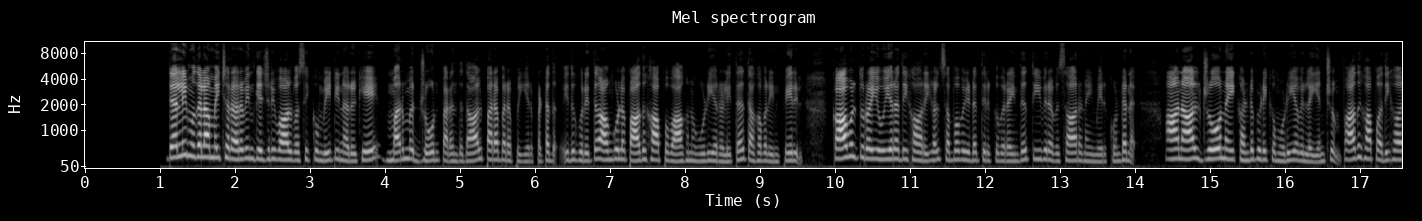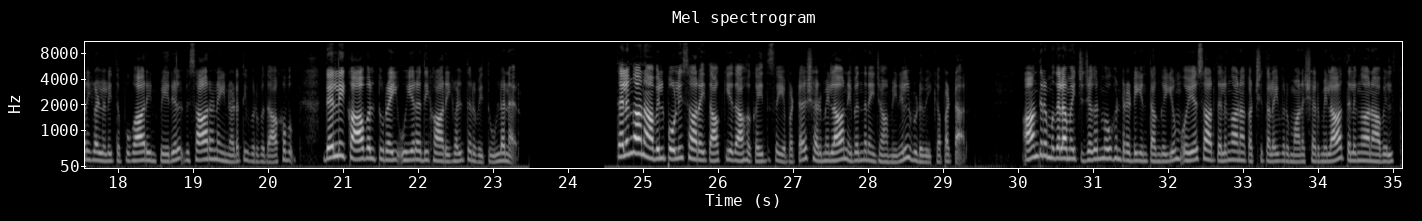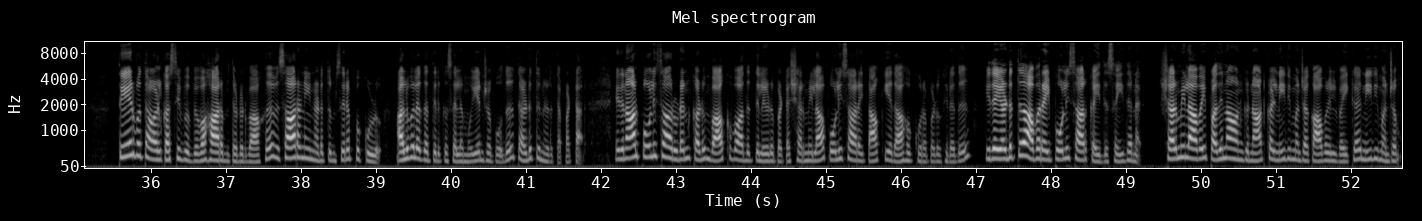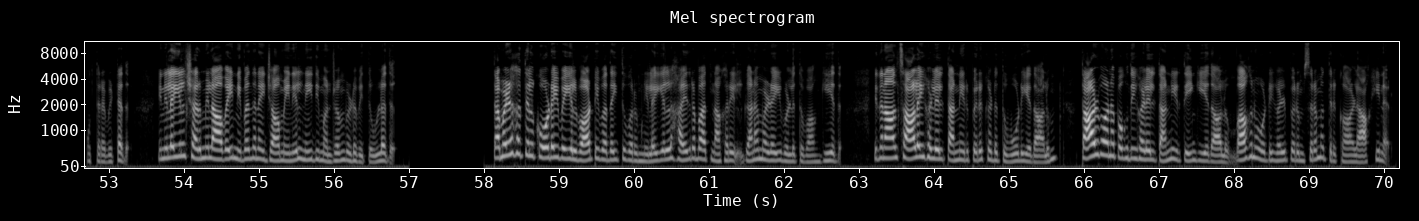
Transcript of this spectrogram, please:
டெல்லி முதலமைச்சர் அரவிந்த் கெஜ்ரிவால் வசிக்கும் வீட்டின் அருகே மர்ம ட்ரோன் பறந்ததால் பரபரப்பு ஏற்பட்டது. இதுகுறித்து அங்குள்ள பாதுகாப்பு வாகன ஊழியர் அளித்த தகவலின் பேரில் காவல்துறை உயரதிகாரிகள் சம்பவ இடத்திற்கு விரைந்து தீவிர விசாரணை மேற்கொண்டனர். ஆனால் ட்ரோனை கண்டுபிடிக்க முடியவில்லை என்றும் பாதுகாப்பு அதிகாரிகள் அளித்த புகாரின் பேரில் விசாரணை நடத்தி வருவதாகவும் டெல்லி காவல்துறை உயரதிகாரிகள் தெரிவித்துள்ளனர். தெலங்கானாவில் போலீசாரை தாக்கியதாக கைது செய்யப்பட்ட ஷர்மிளா நிபந்தனை ஜாமீனில் விடுவிக்கப்பட்டார். ஆந்திர முதலமைச்சர் ஜெகன்மோகன் ரெட்டியின் தங்கையும் ஒய்எஸ்ஆர் தெலுங்கானா கட்சித் தலைவருமான ஷர்மிளா தெலுங்கானாவில் தேர்வு தாள் கசிவு விவகாரம் தொடர்பாக விசாரணை நடத்தும் சிறப்பு குழு அலுவலகத்திற்கு செல்ல முயன்றபோது தடுத்து நிறுத்தப்பட்டார். இதனால் போலீசாருடன் கடும் வாக்குவாதத்தில் ஈடுபட்ட ஷர்மிளா போலீசாரை தாக்கியதாக கூறப்படுகிறது. இதையடுத்து அவரை போலீசார் கைது செய்தனர். ஷர்மிளாவை பதினான்கு நாட்கள் நீதிமன்ற காவலில் வைக்க நீதிமன்றம் உத்தரவிட்டது. இந்நிலையில் ஷர்மிளாவை நிபந்தனை ஜாமீனில் நீதிமன்றம் விடுவித்துள்ளது. தமிழகத்தில் கோடை வெயில் வாட்டி வதைத்து வரும் நிலையில் ஹைதராபாத் நகரில் கனமழை வெளுத்து வாங்கியது. இதனால் சாலைகளில் தண்ணீர் பெருக்கெடுத்து ஓடியதாலும் தாழ்வான பகுதிகளில் தண்ணீர் தேங்கியதாலும் வாகன ஓட்டிகள் பெரும் சிரமத்திற்கு ஆளாகினர்.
